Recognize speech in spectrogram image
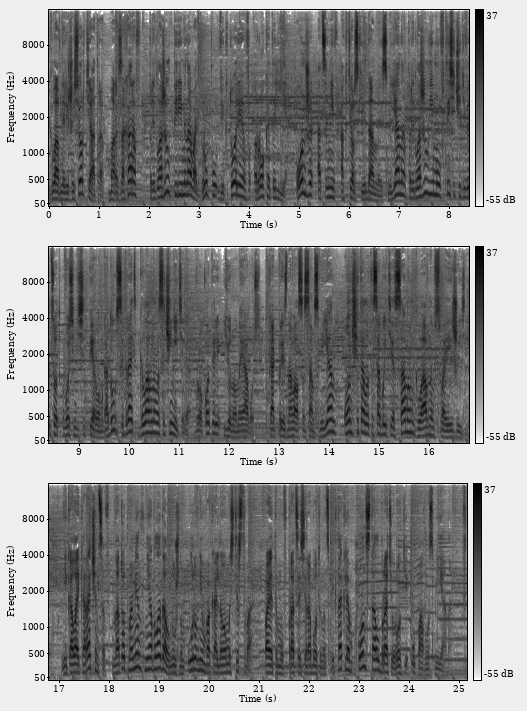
Главный режиссер театра Марк Захаров предложил переименовать группу «Виктория» в «Рок-ателье». Он же, оценив актерские данные Смеяна, предложил ему в 1981 году сыграть главного сочинителя в рок-опере «Юнона и Авось». Как признавался сам Смеян, он считал это событие самым главным в своей жизни. Николай Караченцев на тот момент не обладал нужным уровнем вокального мастерства, поэтому в процессе работы над спектаклем он стал брать уроки у Павла Смеяна. В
